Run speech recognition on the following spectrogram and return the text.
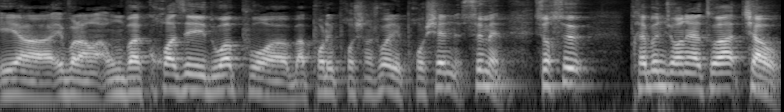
Euh, et, voilà, on va croiser les doigts euh, bah, pour les prochains jours et les prochaines semaines. Sur ce, très bonne journée à toi. Ciao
